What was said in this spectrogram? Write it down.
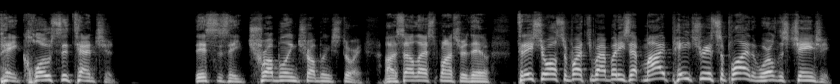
pay close attention. This is a troubling, troubling story. Uh, it's our last sponsor today. Today's show also brought to you by buddies at My Patriot Supply. The world is changing.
